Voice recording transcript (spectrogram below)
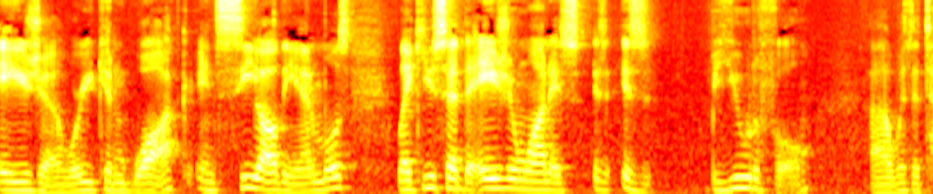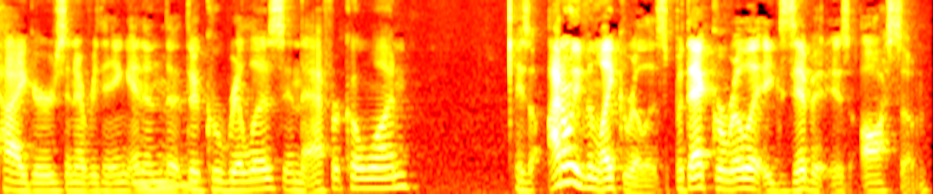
Asia, where you can walk and see all the animals. Like you said, the Asian one is is, is beautiful uh, with the tigers and everything, and then the, the gorillas in the Africa one is I don't even like gorillas, but that gorilla exhibit is awesome.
